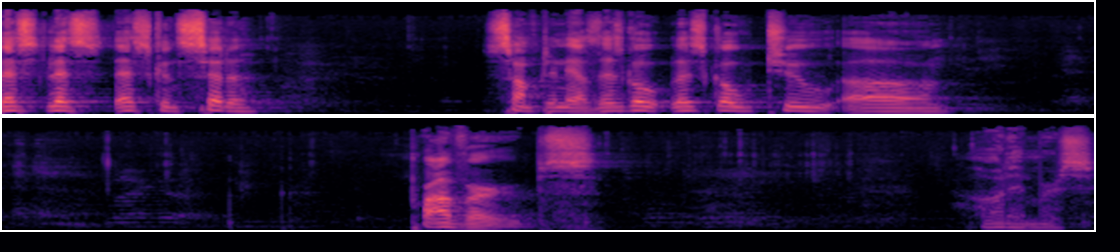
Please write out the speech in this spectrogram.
let's let's let's consider something else. Let's go. Let's go to uh, Proverbs. Lord have mercy.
